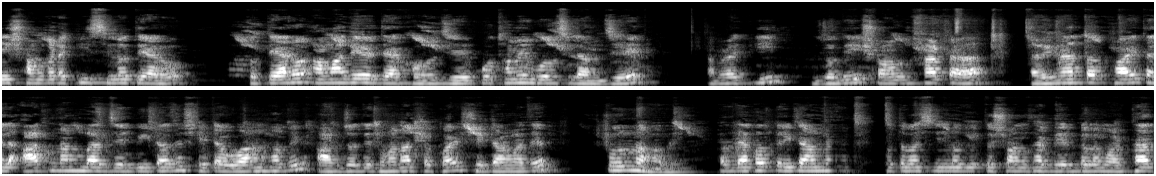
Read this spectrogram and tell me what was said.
এই সংখ্যাটা কি ছিল? তেরো। তো তেরো আমাদের দেখো যে প্রথমে বলছিলাম যে আমরা কি? যদি সংখ্যাটা ঋণাত্মক হয়, তাহলে আট নাম্বার যে বিট আছে সেটা ওয়ান হবে, আর যদি ধনাত্মক হয়, সেটা আমাদের শূন্য হবে। তাহলে দেখো তো এটা আমরা প্রথমে চিহ্নযুক্ত সংখ্যা বের করলাম, অর্থাৎ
